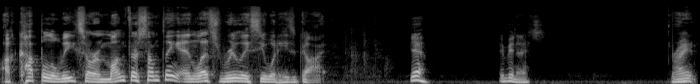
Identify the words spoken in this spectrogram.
a couple of weeks or a month or something, and let's really see what he's got. Yeah, it'd be nice. Right,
